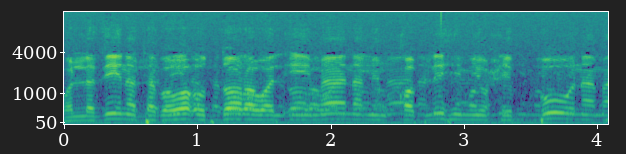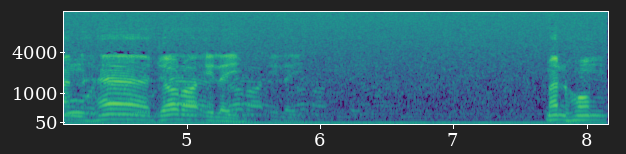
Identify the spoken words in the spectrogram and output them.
والذين تبوأوا الدار والإيمان من قبلهم يحبون من هاجر إليهم من هم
